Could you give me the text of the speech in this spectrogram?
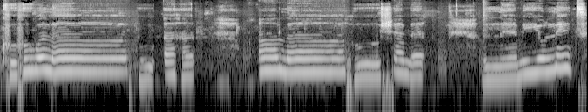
Kuhuwallahu ahad. Allahu Shama. Let me yulit,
